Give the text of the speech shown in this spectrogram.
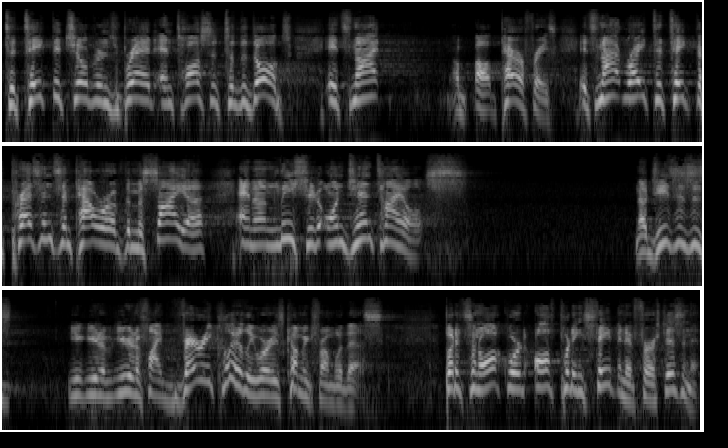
to take the children's bread and toss it to the dogs. It's not, I'll paraphrase, it's not right to take the presence and power of the Messiah and unleash it on Gentiles. Now, Jesus is, you're going to find very clearly where he's coming from with this. But it's an awkward, off putting statement at first, isn't it?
